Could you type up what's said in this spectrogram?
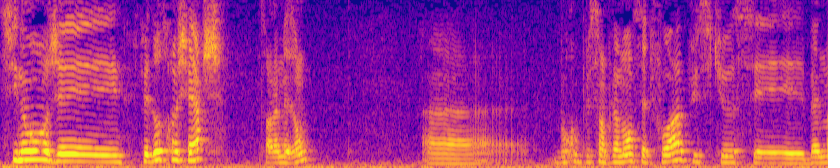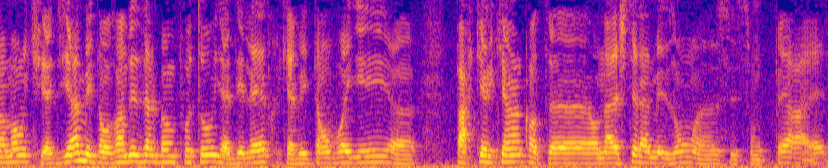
Sinon, j'ai fait d'autres recherches sur la maison. Euh, beaucoup plus simplement cette fois, puisque c'est Belle Maman qui a dit Ah, mais dans un des albums photos, il y a des lettres qui avaient été envoyées euh, par quelqu'un quand on a acheté la maison. c'est son père à elle,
